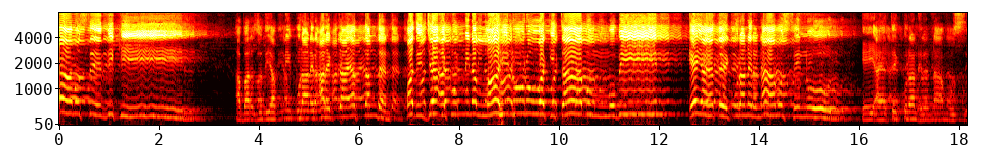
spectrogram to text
নাম হচ্ছে, যিকির। আবার যদি আপনি কোরআনের আরেকটা আয়াত টান দেন, কদ জাআকুম মিনাল্লাহি নূরু ওয়া কিতাবুম মুবিন। এই আয়াতে কোরআনের নাম হচ্ছে নূর, এই আয়াতে কোরআনের নাম হচ্ছে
